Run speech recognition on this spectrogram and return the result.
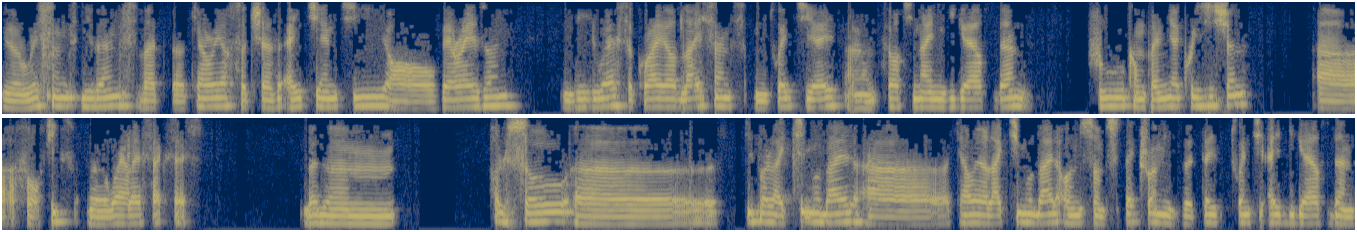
recent events that uh, carriers such as AT&T or Verizon in the US acquired license in 28 and 39 gigahertz band through company acquisition for fixed uh, wireless access. But um, also uh, people like T-Mobile, uh, carrier like T-Mobile on some spectrum in the 28 gigahertz band.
